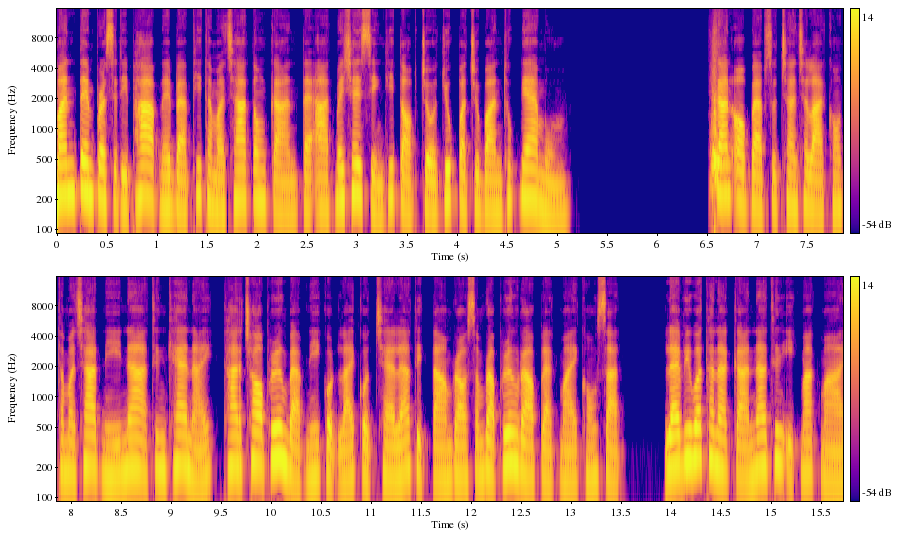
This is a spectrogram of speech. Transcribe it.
มันเต็มประสิทธิภาพในแบบที่ธรรมชาติต้องการ แต่อาจไม่ใช่สิ่งที่ตอบโจทย์ยุคปัจจุบันทุกแง่มุม การออกแบบสุดชาญฉลาดของธรรมชาตินี้น่าทึ่งแค่ไหน ถ้าชอบเรื่องแบบนี้กดไลค์กดแชร์แล้วติดตามเราสำหรับเรื่องราวแปลกใหม่ของสัตว์ และวิวัฒนาการน่าทึ่งอีกมากมาย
